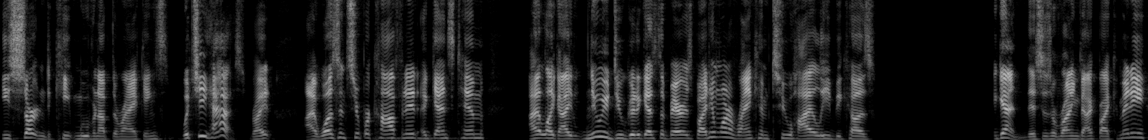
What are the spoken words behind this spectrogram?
he's certain to keep moving up the rankings, which he has, right? I wasn't super confident against him. I like I knew he'd do good against the Bears, but I didn't want to rank him too highly because again, this is a running back by committee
